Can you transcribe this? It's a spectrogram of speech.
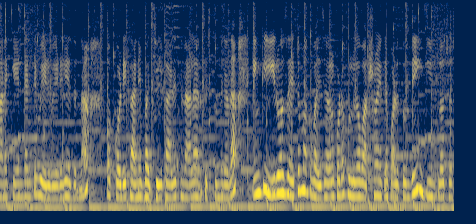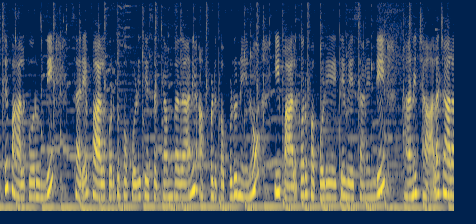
మనకి ఏంటంటే వేడివేడిగా ఏదైనా పకోడీ కానీ బజ్జీలు కానీ తినాలి అనిపిస్తుంది కదా. ఇంక ఈ రోజు అయితే మాకు వైజాగ్ కూడా ఫుల్గా వర్షం అయితే పడుతుంది. ఇంట్లో చూస్తే పాలకూర ఉంది. సరే పాలకూరతో పకోడీ చేసేద్దాం కదా అని అప్పటికప్పుడు నేను ఈ పాలకూర పకోడీ అయితే వేసానండి కానీ చాలా చాలా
